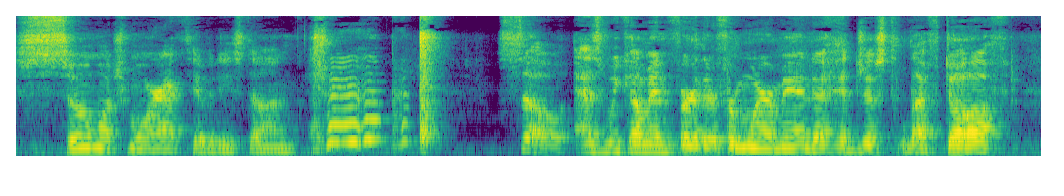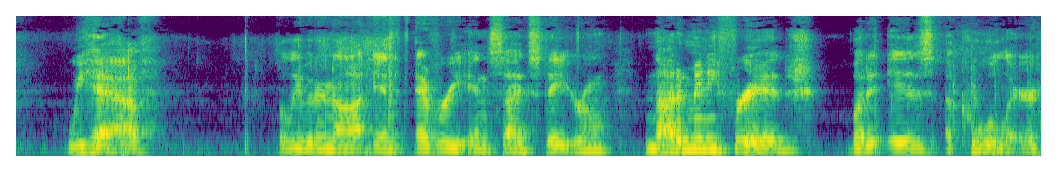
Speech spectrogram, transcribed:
so much more activities done. So, as we come in further from where Amanda had just left off, we have, believe it or not, in every inside stateroom, not a mini fridge, but it is a cooler.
